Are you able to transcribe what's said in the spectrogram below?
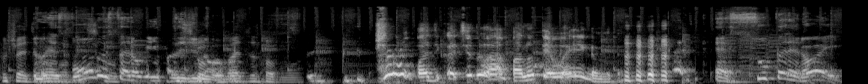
Puxa de Eu novo. respondo ou espero alguém fazer de novo? vai de novo. Pode continuar, fala o teu aí, Gabriel. É super-herói.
